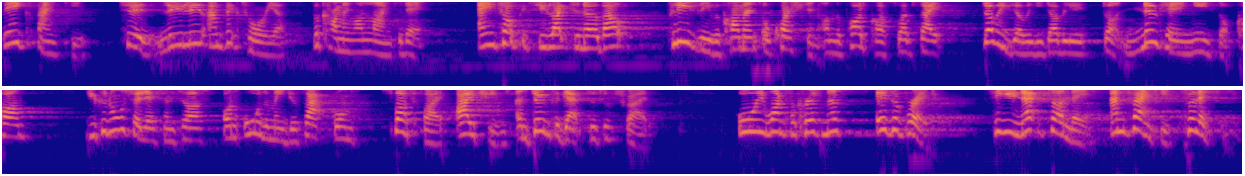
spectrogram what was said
big thank you to Lulu and Victoria for coming online today. Any topics you'd like to know about? Please leave a comment or question on the podcast website www.nokiddingnews.com. You can also listen to us on all the major platforms, Spotify, iTunes, and don't forget to subscribe. All we want for Christmas is a bridge. See you next Sunday, and thank you for listening.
